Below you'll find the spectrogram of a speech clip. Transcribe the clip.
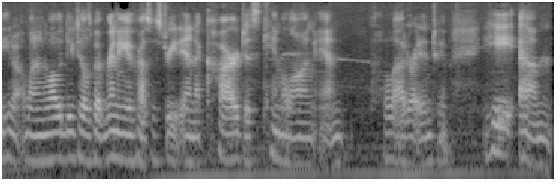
you know, I want to know all the details, but running across the street, and a car just came along and plowed right into him. He um,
